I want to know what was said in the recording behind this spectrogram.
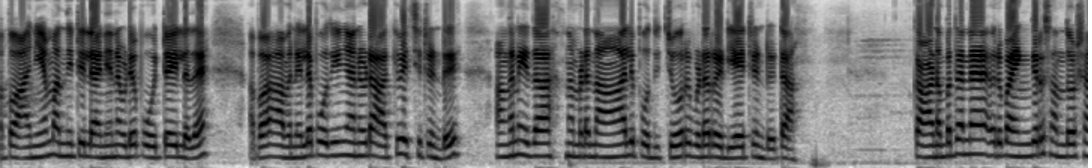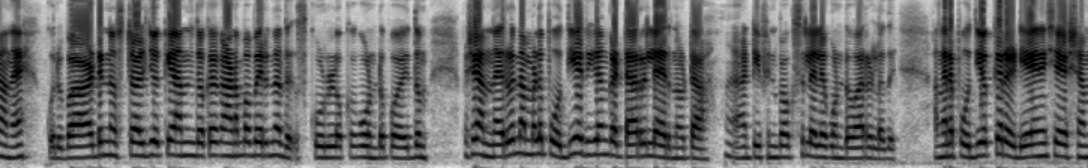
അപ്പോൾ അനിയൻ വന്നിട്ടില്ല. അനിയൻ എവിടെ പോയിട്ടില്ലതേ അപ്പോൾ അവനെല്ലാം പൊതി ഞാനിവിടെ ആക്കി വെച്ചിട്ടുണ്ട്. അങ്ങനെ ഇതാ നമ്മുടെ നാല് പൊതിച്ചോറ് ഇവിടെ റെഡി ആയിട്ടുണ്ട് കേട്ടോ കാണുമ്പോൾ തന്നെ ഒരു ഭയങ്കര സന്തോഷമാണ് ഒരുപാട് നൊസ്റ്റാൾജിയൊക്കെയാണ് ഇതൊക്കെ കാണുമ്പോൾ വരുന്നത്. സ്കൂളിലൊക്കെ കൊണ്ടുപോയതും. പക്ഷേ അന്നേരം നമ്മൾ പൊതി അധികം കെട്ടാറില്ലായിരുന്നു കേട്ടോ ടിഫിൻ ബോക്സിലല്ലേ കൊണ്ടുപോകാറുള്ളത്. അങ്ങനെ പൊതിയൊക്കെ റെഡിയായതിനു ശേഷം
